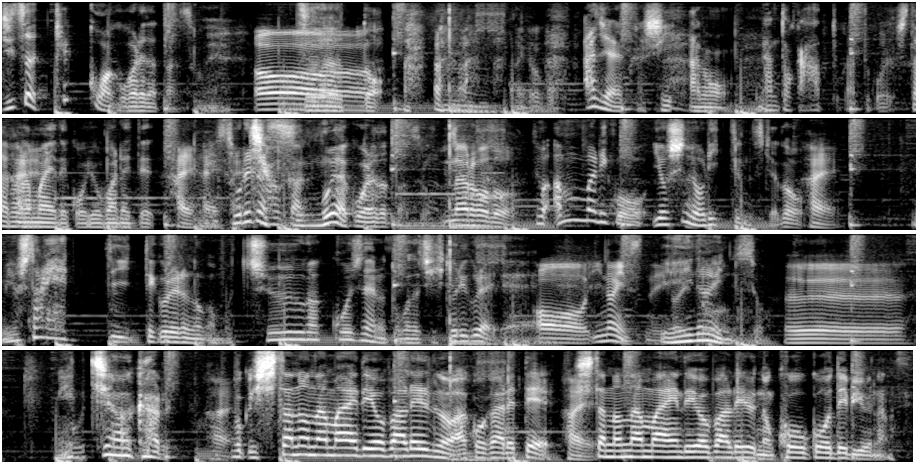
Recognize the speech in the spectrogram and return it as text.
実は結構憧れだったんですよね。ずっと。なんかこうあるじゃないですか。しあのなんとかとかってこう下の名前でこう呼ばれて、はいはいはい。それがすんごい憧れだったんですよ。なるほど。でもあんまりこう吉典って言うんですけど、はい。吉典って言ってくれるのがもう中学校時代の友達一人ぐらいで。ああいないんですねいないんですよ。へえめっちゃわかる、はい。僕下の名前で呼ばれるの憧れて、はい。下の名前で呼ばれるの高校デビューなんです。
